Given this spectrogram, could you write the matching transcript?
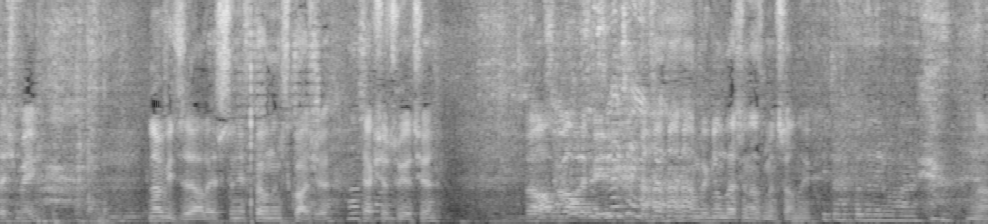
Jesteśmy. No widzę, ale jeszcze nie w pełnym składzie. Jak się czujecie? No, bywało lepiej. Zmęczeni trochę. Wyglądacie na zmęczonych. I trochę podenerwowanych. No,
